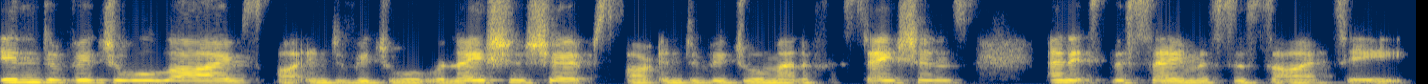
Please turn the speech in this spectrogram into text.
individual lives, our individual relationships, our individual manifestations. And it's the same as society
